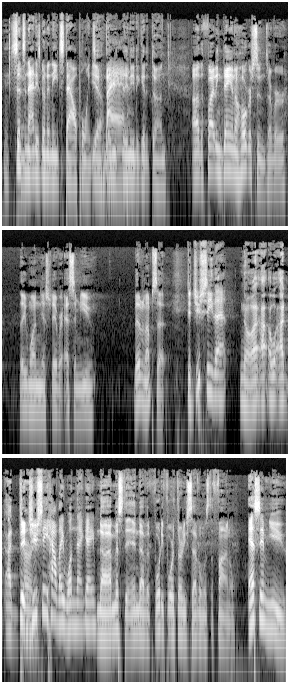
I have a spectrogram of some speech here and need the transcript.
Hmm. Cincinnati's going to need style points Yeah, bad. They, they need to get it done. Uh, the Fighting Dana Holgorsens over they won yesterday over SMU. Bit of an upset. Did you see that? No, I I I, I, I Did you it. see how they won that game? No, I missed the end of it. 44-37 was the final. SMU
